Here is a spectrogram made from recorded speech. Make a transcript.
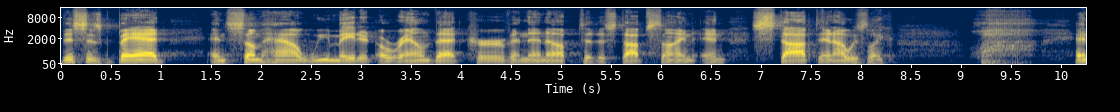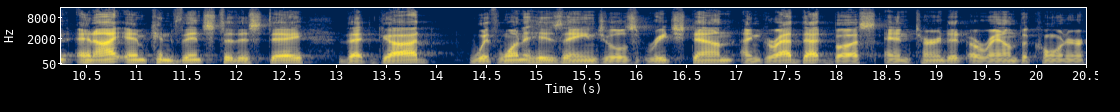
This is bad. And somehow we made it around that curve and then up to the stop sign and stopped. And I was like, wow. And, and I am convinced to this day that God with one of his angels, reached down and grabbed that bus and turned it around the corner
